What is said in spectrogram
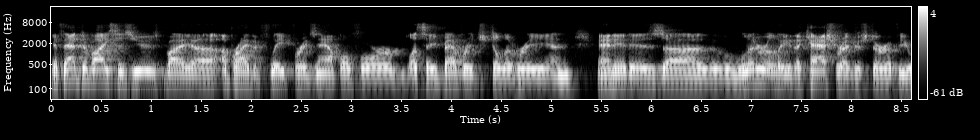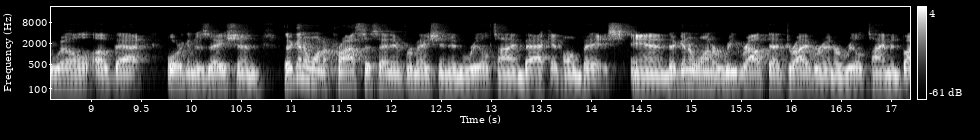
If that device is used by a, a private fleet, for example, for let's say beverage delivery, and and it is uh, literally the cash register, if you will, of that organization, they're going to want to process that information in real time back at home base. And they're going to want to reroute that driver in a real time environment.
